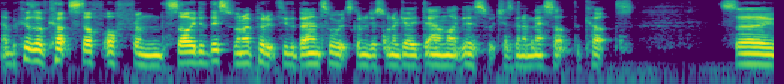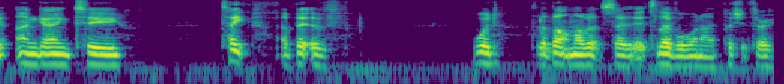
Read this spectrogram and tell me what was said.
Now because I've cut stuff off from the side of this, when I put it through the bandsaw it's going to just want to go down like this, which is going to mess up the cuts. So I'm going to tape a bit of wood to the bottom of it so that it's level when I push it through.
